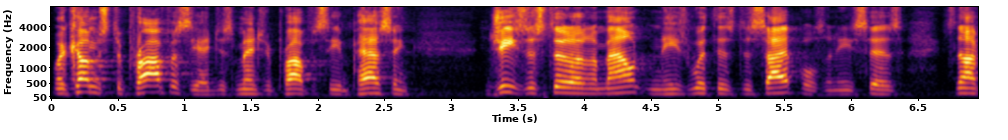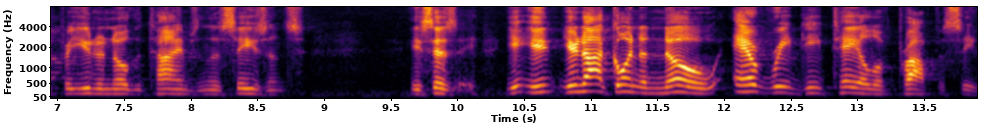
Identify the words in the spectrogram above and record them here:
When it comes to prophecy, I just mentioned prophecy in passing. Jesus stood on a mountain, he's with his disciples, and he says, It's not for you to know the times and the seasons. He says, You're not going to know every detail of prophecy.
